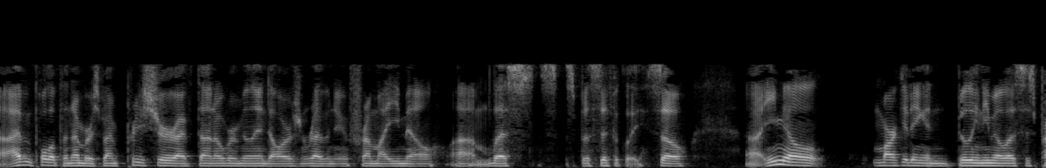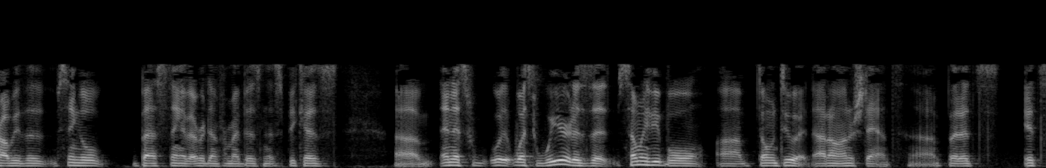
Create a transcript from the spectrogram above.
uh, I haven't pulled up the numbers, but I'm pretty sure I've done over a million dollars in revenue from my email um, lists specifically. So uh, email marketing and building an email lists is probably the single best thing I've ever done for my business because. Um, and it's what's weird is that so many people uh, don't do it. I don't understand, uh, but it's it's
